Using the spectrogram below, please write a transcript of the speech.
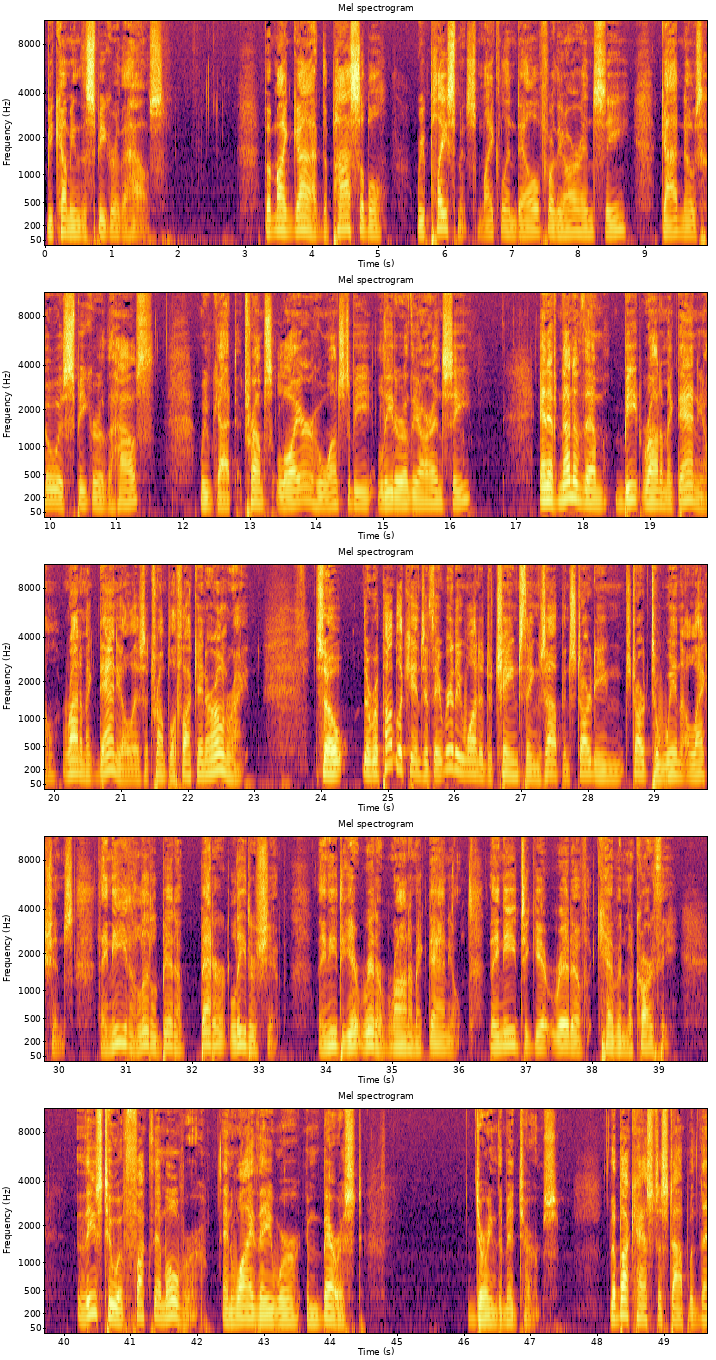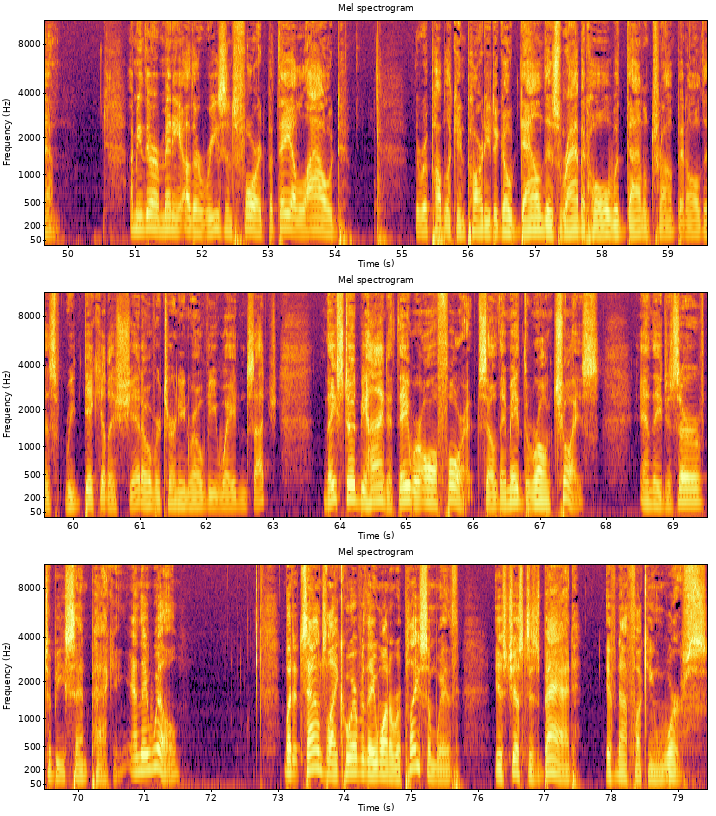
becoming the Speaker of the House. But my God, the possible replacements Mike Lindell for the RNC, God knows who is Speaker of the House. We've got Trump's lawyer who wants to be leader of the RNC. And if none of them beat Ronna McDaniel, Ronna McDaniel is a Trump-la-fuck in her own right. So the Republicans, if they really wanted to change things up and starting start to win elections, they need a little bit of better leadership. They need to get rid of Ronna McDaniel. They need to get rid of Kevin McCarthy. These two have fucked them over and why they were embarrassed during the midterms. The buck has to stop with them. I mean, there are many other reasons for it, but they allowed the Republican Party to go down this rabbit hole with Donald Trump and all this ridiculous shit, overturning Roe v. Wade and such. They stood behind it. They were all for it. So they made the wrong choice. And they deserve to be sent packing. And they will. But it sounds like whoever they want to replace them with is just as bad, if not fucking worse.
